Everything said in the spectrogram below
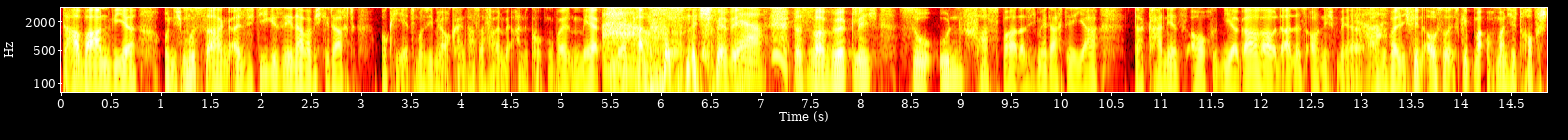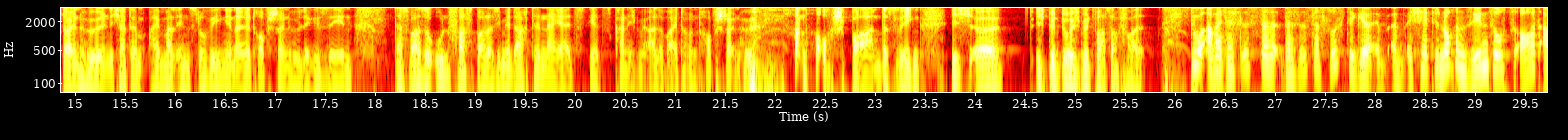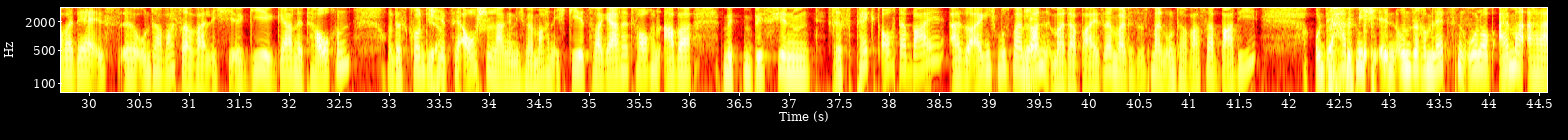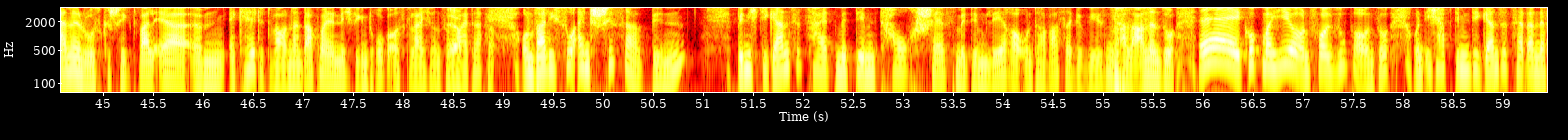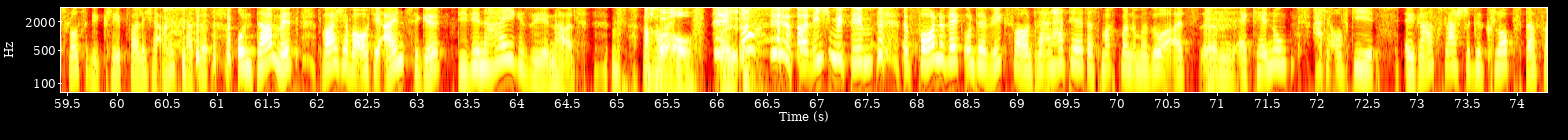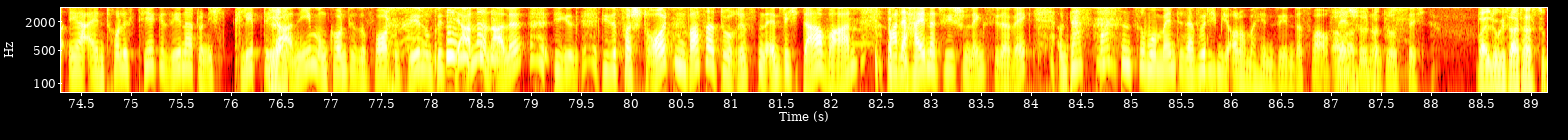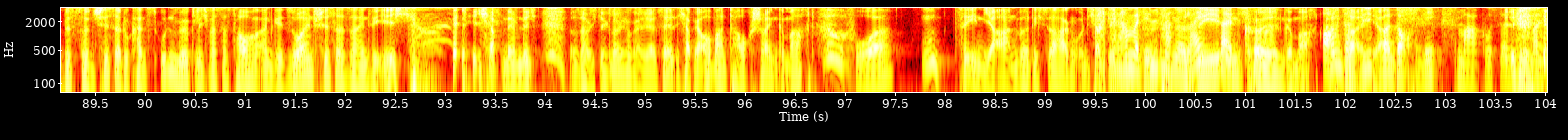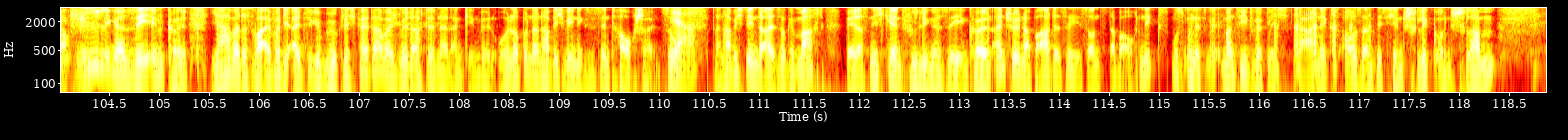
da waren wir und ich muss sagen, als ich die gesehen habe, habe ich gedacht, okay, jetzt muss ich mir auch keinen Wasserfall mehr angucken, weil mehr, ah, mehr kann okay. das nicht mehr werden. Ja. Das war wirklich so unfassbar, dass ich mir dachte, ja, da kann jetzt auch Niagara und alles auch nicht mehr. Ja. Also, weil ich finde auch so, es gibt auch manche Tropfsteinhöhlen. Ich hatte einmal in Slowenien eine Tropfsteinhöhle gesehen. Das war so unfassbar, dass ich mir dachte, naja, jetzt, jetzt kann ich mir alle weiteren Tropfsteinhöhlen dann auch sparen. Deswegen, ich äh, ich bin durch mit Wasserfall. Du, aber das ist das, das ist das Lustige. Ich hätte noch einen Sehnsuchtsort, aber der ist äh, unter Wasser, weil ich äh, gehe gerne tauchen und das konnte ich ja. jetzt ja auch schon lange nicht mehr machen. Ich gehe zwar gerne tauchen, aber mit ein bisschen Respekt auch dabei. Also eigentlich muss mein ja. Mann immer dabei sein, weil das ist mein Unterwasser-Buddy. Und er hat mich in unserem letzten Urlaub einmal alleine losgeschickt, weil er ähm, erkältet war und dann darf man ja nicht wegen Druckausgleich und so ja. weiter. Und weil ich so ein Schisser bin, bin ich die ganze Zeit mit dem Tauchchef, mit dem Lehrer unter Wasser gewesen. Alle anderen so, hey, guck mal hier und voll super und so. Und ich habe dem die ganze Zeit an der Flosse geklebt, weil ich ja Angst hatte. und damit war ich aber auch die Einzige, die den Hai gesehen hat. Ach, hör auf. Weil Doch, weil ich mit dem äh, vorneweg unterwegs war. Und dann hat er, das macht man immer so als ähm, Erkennung, hat er auf die äh, Gasflasche geklopft, dass er ein tolles Tier gesehen hat. Und ich klebte ja, ja an ihm und konnte sofort es sehen. Und bis die anderen alle, die, diese verstreuten Wassertouristen endlich da waren, war der Hai natürlich schon längst wieder weg. Und das, das sind so Momente, da würde ich mich auch noch mal hinsehen. Das war auch sehr oh, schön und lustig. Weil du gesagt hast, du bist so ein Schisser, du kannst unmöglich, was das Tauchen angeht, so ein Schisser sein wie ich. ich habe nämlich, das habe ich dir glaube ich noch gar nicht erzählt, ich habe ja auch mal einen Tauchschein gemacht vor hm, zehn Jahren, würde ich sagen. Und ich habe den, haben wir den fast See in Köln gemacht. gemacht. Ach, das sein, sieht ja. man doch nichts, Markus. Das sieht man doch nichts. Fühlinger See in Köln. Ja, aber das war einfach die einzige Möglichkeit da, weil ich mir dachte, na, dann gehen wir in Urlaub und dann habe ich wenigstens den Tauchschein. So, ja. dann habe ich den da also gemacht. Wer das nicht kennt, Fühlinger See in Köln, ein schöner Badesee, sonst aber auch nichts. Muss man jetzt, man sieht wirklich gar nichts, außer ein bisschen Schlick und Schlamm.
